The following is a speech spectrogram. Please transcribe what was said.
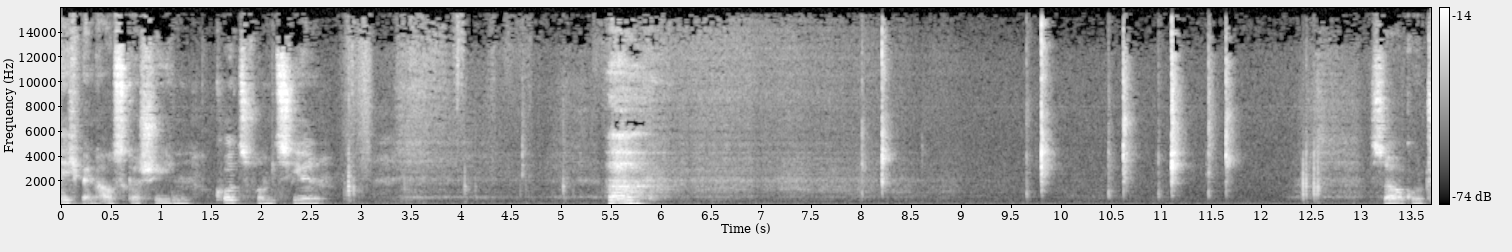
Ich bin ausgeschieden. Kurz vom Ziel. So, gut.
